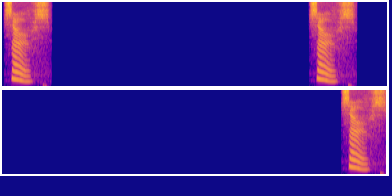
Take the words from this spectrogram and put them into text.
Serves. Serves. Serves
